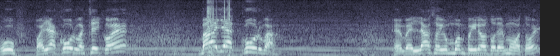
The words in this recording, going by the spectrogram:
Uf, vaya curva, chicos, ¿eh? Vaya curva. En verdad soy un buen piloto de moto, ¿eh?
